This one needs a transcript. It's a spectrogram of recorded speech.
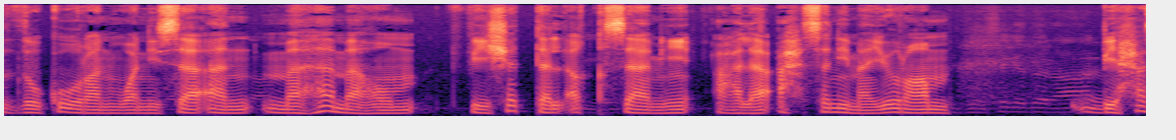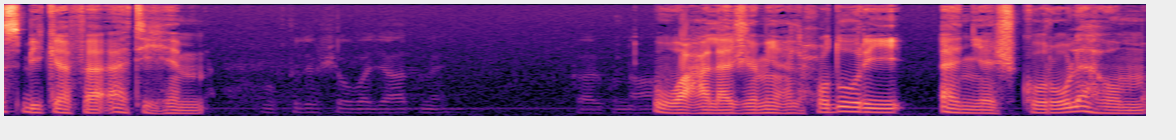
ذكورا ونساء مهامهم. في شتى الأقسام على أحسن ما يرام بحسب كفاءاتهم. وعلى جميع الحضور أن يشكروا لهم.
